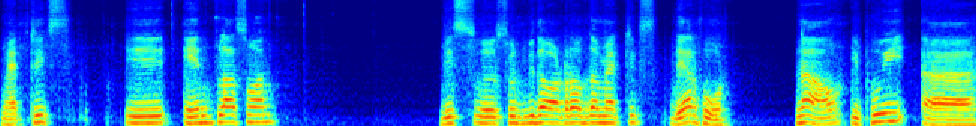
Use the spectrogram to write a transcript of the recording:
matrix a n plus 1 this uh, should be the order of the matrix. Therefore now if we uh,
